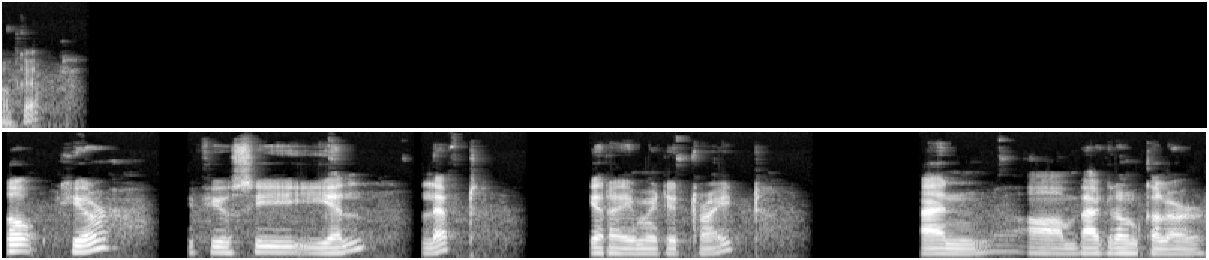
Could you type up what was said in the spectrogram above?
Okay so here if you see L left here I made it right and uh, background color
